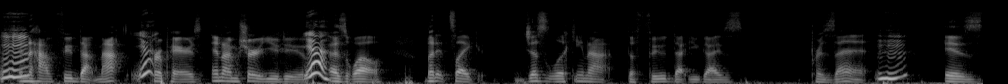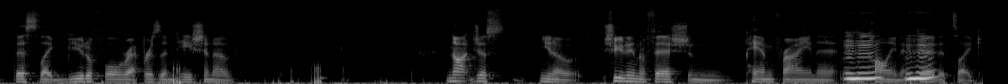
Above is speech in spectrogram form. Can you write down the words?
Mhm. and have food that Matt Yeah. prepares, and I'm sure you do Yeah. as well. But it's like just looking at the food that you guys present Mm-hmm. is this like beautiful representation of not just you know shooting a fish and pan frying it and Mhm, calling it mhm. good it's like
